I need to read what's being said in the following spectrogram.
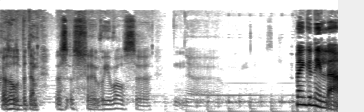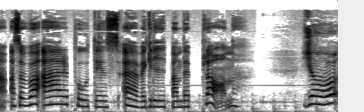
Казалось бы, там с, с, воевал с... Э, Men Gunilla, alltså vad är Putins övergripande plan? Ja,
